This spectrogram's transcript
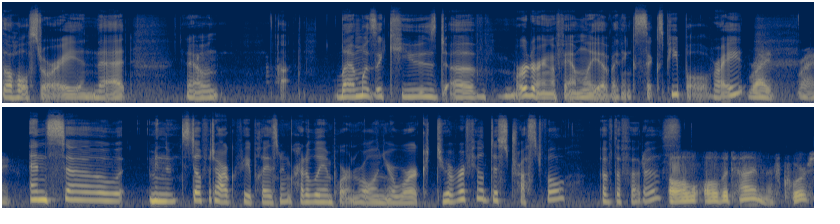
the whole story, and that you know Lem was accused of murdering a family of, I think, six people, right? Right, right. And so, I mean, still photography plays an incredibly important role in your work. Do you ever feel distrustful of the photos? All, all the time, of course.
